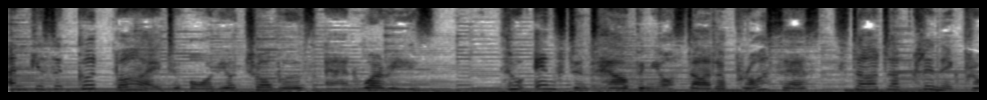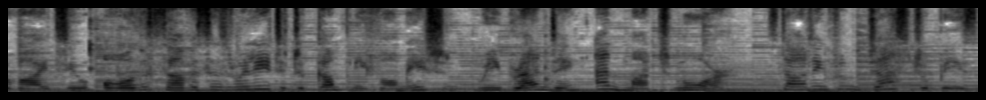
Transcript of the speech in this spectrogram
and kiss a goodbye to all your troubles and worries. Through instant help in your startup process, Startup Clinic provides you all the services related to company formation, rebranding, and much more. Starting from just rupees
